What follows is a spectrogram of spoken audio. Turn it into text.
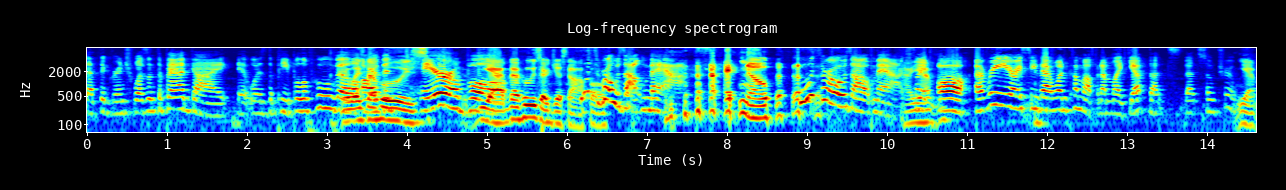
that the Grinch wasn't the bad guy. It was the people of Whoville It was the are Who's. the terrible. Yeah, the Who's are just awful. Who throws out Max? I know. Who throws out Max? Uh, like, yeah. oh, every year I see that one come up, and I'm like, yep, that's that's so true. yeah,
